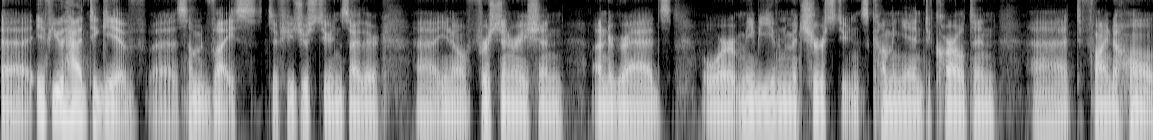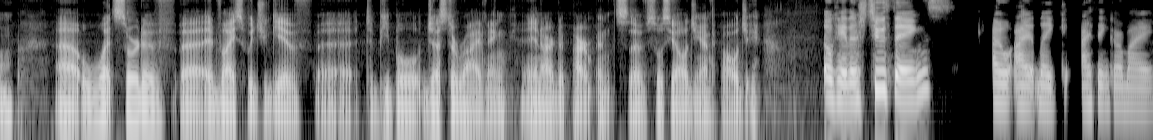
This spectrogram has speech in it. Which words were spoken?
Uh, if you had to give uh, some advice to future students, either uh, you know first generation undergrads or maybe even mature students coming in to Carleton uh, to find a home, uh, what sort of uh, advice would you give uh, to people just arriving in our departments of sociology and anthropology? Okay, there's two things I, I like. I think are my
